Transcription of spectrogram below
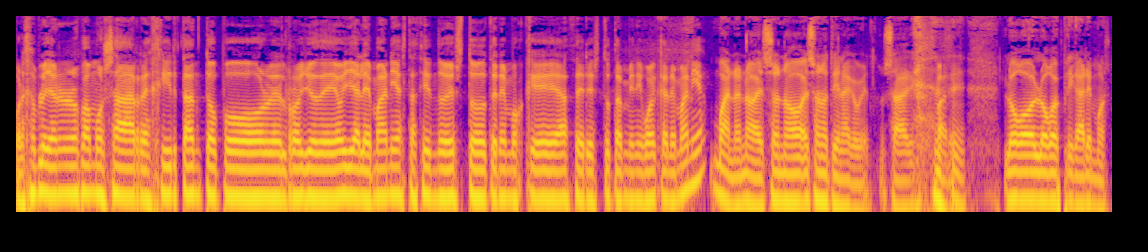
por ejemplo, ya no nos vamos a regir tanto por el rollo de, oye, Alemania está haciendo esto, tenemos que hacer esto también igual que Alemania. Bueno, no, eso no, eso no tiene nada que ver. O sea, Vale. luego, luego explicaremos.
